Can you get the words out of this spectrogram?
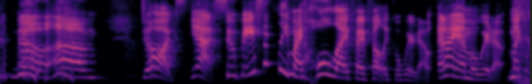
no, um, dogs. Yeah. So basically, my whole life, I felt like a weirdo, and I am a weirdo. I'm like a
